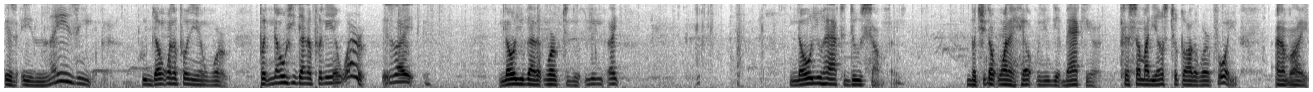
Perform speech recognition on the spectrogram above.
is a lazy nigga who don't want to put in work. But know he got to put in work. It's like, know you gotta work to do. You like, know you have to do something but you don't want to help when you get back here because somebody else took all the work for you. And I'm like,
